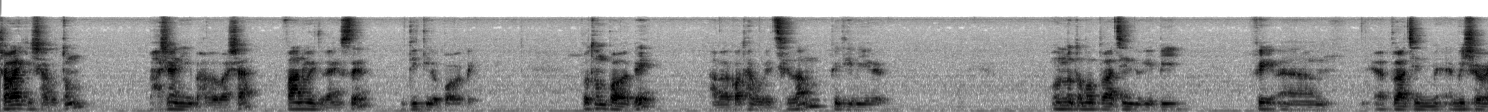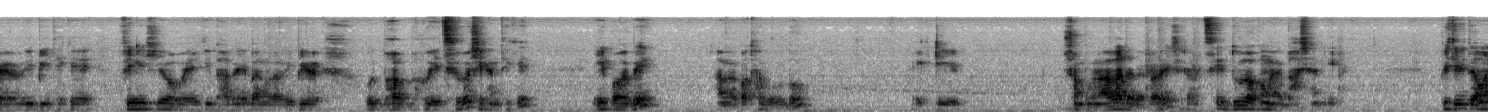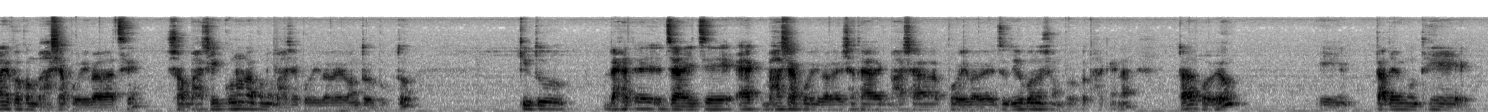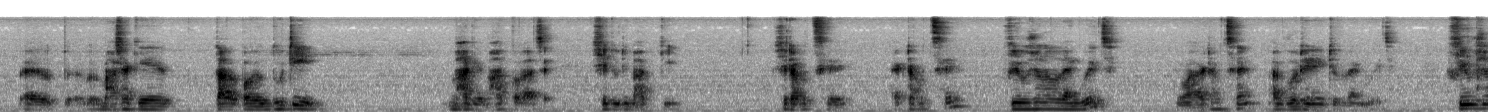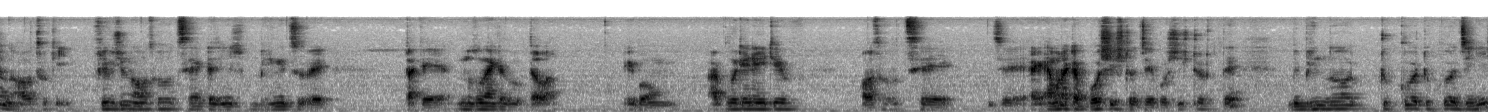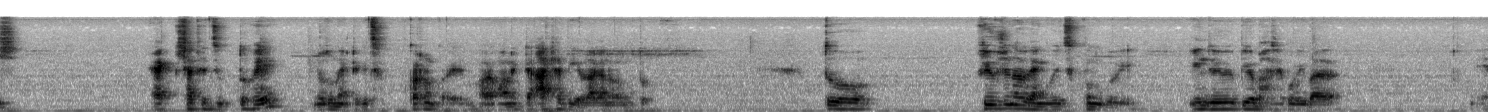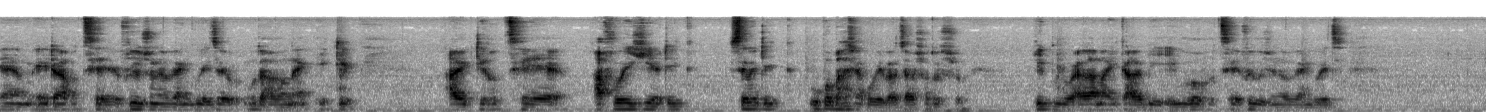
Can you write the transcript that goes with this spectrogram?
সবাইকে স্বাগতম। ভাষা নিয়ে ভালোবাসা ফান উইথ র্যাঙ্কসের দ্বিতীয় পর্বে। প্রথম পর্বে আমরা কথা বলেছিলাম পৃথিবীর অন্যতম প্রাচীন লিপি প্রাচীন মিশরের লিপি থেকে ফিনিশীয় হয়ে কীভাবে বাংলা লিপির উদ্ভব হয়েছিল সেখান থেকে এই পর্বে আমরা কথা বলব। একটি সম্পূর্ণ আলাদা ব্যাপারে, সেটা হচ্ছে দু রকমের ভাষা নিয়ে। পৃথিবীতে অনেক রকম ভাষা পরিবার আছে। সব ভাষাই কোনো না কোনো ভাষা পরিবারের অন্তর্ভুক্ত। কিন্তু দেখা যায় যে এক ভাষা পরিবারের সাথে আরেক ভাষা পরিবারের যদিও কোনো সম্পর্ক থাকে না, তারপরেও তাদের মধ্যে ভাষাকে তারপরেও দুটি ভাগে ভাগ করা আছে সেই দুটি ভাগ কি? সেটা হচ্ছে, একটা হচ্ছে ফিউশনাল ল্যাঙ্গুয়েজ এবং আরেকটা হচ্ছে আগ্লোটিনেটিভ ল্যাঙ্গুয়েজ ফিউশন অর্থ কি? ফিউশন অর্থ হচ্ছে একটা জিনিস ভেঙে চুরে তাকে নতুন একটা রূপ দেওয়া এবং আগ্লোটিনেটিভ অর্থ হচ্ছে যে এমন একটা বৈশিষ্ট্য যে বৈশিষ্ট্যতে বিভিন্ন টুকরো টুকরো জিনিস একসাথে যুক্ত হয়ে নতুন একটা কিছু গঠন করে অনেকটা আঠা দিয়ে লাগানোর মতো। তো ফিউশনাল ল্যাঙ্গুয়েজ কোনগুলি? ইন্দো ইউরোপীয় ভাষা পরিবার এটা হচ্ছে ফিউশনাল ল্যাঙ্গুয়েজের উদাহরণ এক- একটি। আরেকটি হচ্ছে আফ্রো এশিয়াটিক সেমেটিক উপভাষা পরিবার যার সদস্য। হিব্রু আরামাইক আরবি এগুলো হচ্ছে ফিউশনাল ল্যাঙ্গুয়েজ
